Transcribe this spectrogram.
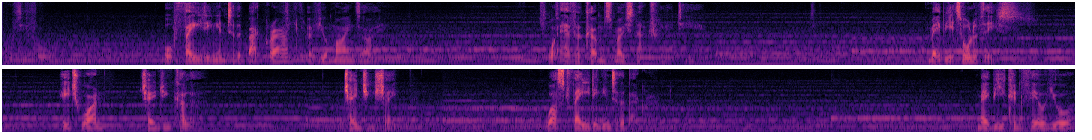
44 or fading into the background 43. of your mind's eye. Whatever comes most naturally to you. Maybe it's all of these, each one changing colour, changing shape, whilst fading into the background. Maybe you can feel your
